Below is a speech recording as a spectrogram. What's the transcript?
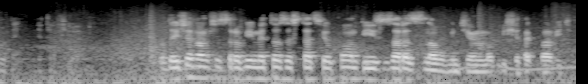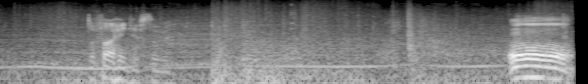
Kurde, nie trafiłem. Podejrzewam, że zrobimy to ze stacją pomp i zaraz znowu będziemy mogli się tak bawić. To fajnie w sumie. O!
